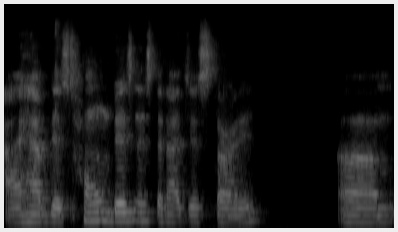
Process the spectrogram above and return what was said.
I have this home business that I just started. Um,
